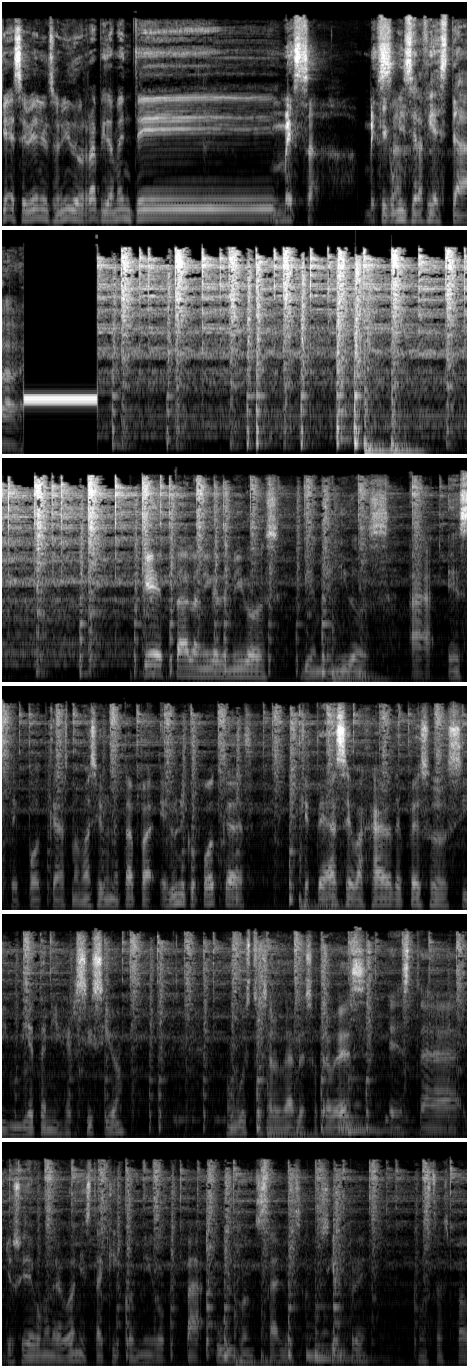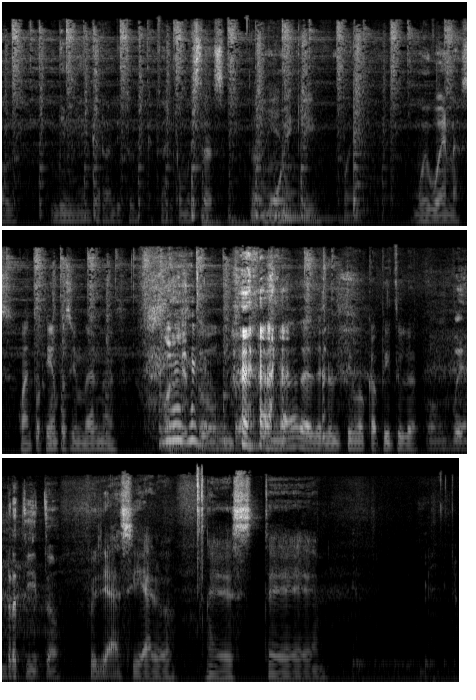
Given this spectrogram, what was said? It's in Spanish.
Que se viene el sonido rápidamente. Mesa. Mesa. Que comience la fiesta. ¿Qué tal amigas y amigos? Bienvenidos a este podcast Mamá en una etapa, el único podcast que te hace bajar de peso sin dieta ni ejercicio. Un gusto saludarles otra vez. Está, yo soy Diego Mondragón y está aquí conmigo Paul González, como siempre. ¿Cómo estás, Paul? Bien, bien, carnalito. ¿Qué tal? ¿Cómo estás? ¿Todo muy, bien aquí? Bueno, muy buenas. ¿Cuánto tiempo sin vernos? Un rato, ¿no? Desde el último capítulo. Un buen ratito. Pues ya, sí, algo. Este.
